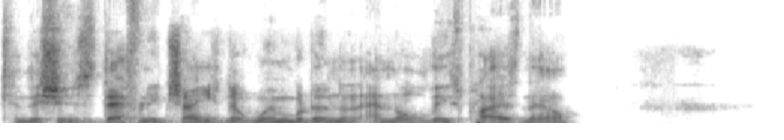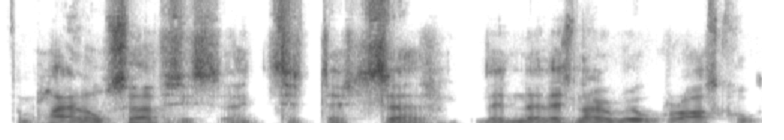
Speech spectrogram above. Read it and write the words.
conditions definitely changed at Wimbledon, and, and all these players now can play on all surfaces. It's, it's, uh, there's no real grass court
